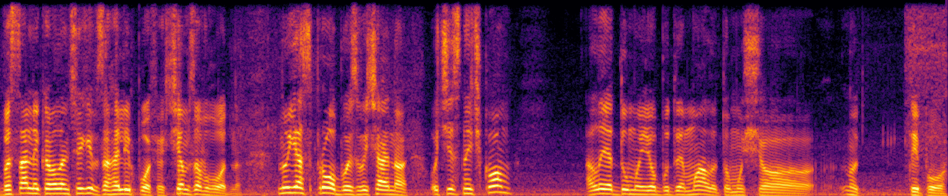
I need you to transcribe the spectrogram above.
Безсальникові ланцюги взагалі пофіг, чим завгодно. Ну я спробую, звичайно, очисничком, але я думаю, його буде мало, тому що, ну, типу,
